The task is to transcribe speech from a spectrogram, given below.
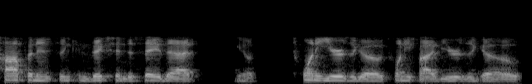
confidence and conviction to say that, you know, 20 years ago, 25 years ago,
